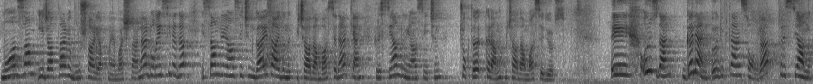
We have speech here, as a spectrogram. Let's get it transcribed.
muazzam icatlar ve buluşlar yapmaya başlarlar. Dolayısıyla da İslam dünyası için gayet aydınlık bir çağdan bahsederken Hristiyan dünyası için çok da karanlık bir çağdan bahsediyoruz. E, o yüzden Galen öldükten sonra Hristiyanlık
